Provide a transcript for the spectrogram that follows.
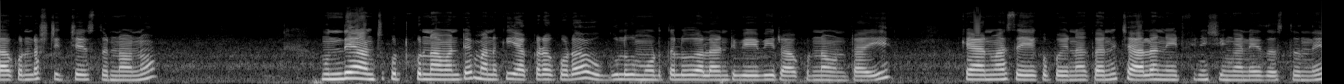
రాకుండా స్టిచ్ చేస్తున్నాను. ముందే అంచు కుట్టుకున్నామంటే మనకి ఎక్కడ కూడా ఉగ్గులు ముడతలు అలాంటివి ఏవి రాకుండా ఉంటాయి. క్యాన్వాస్ వేయకపోయినా కానీ చాలా నీట్ ఫినిషింగ్ అనేది వస్తుంది.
